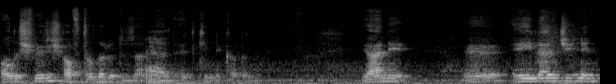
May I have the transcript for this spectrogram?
Alışveriş haftaları düzenlendi Evet. etkinlik adına. Yani e, eğlencenin,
